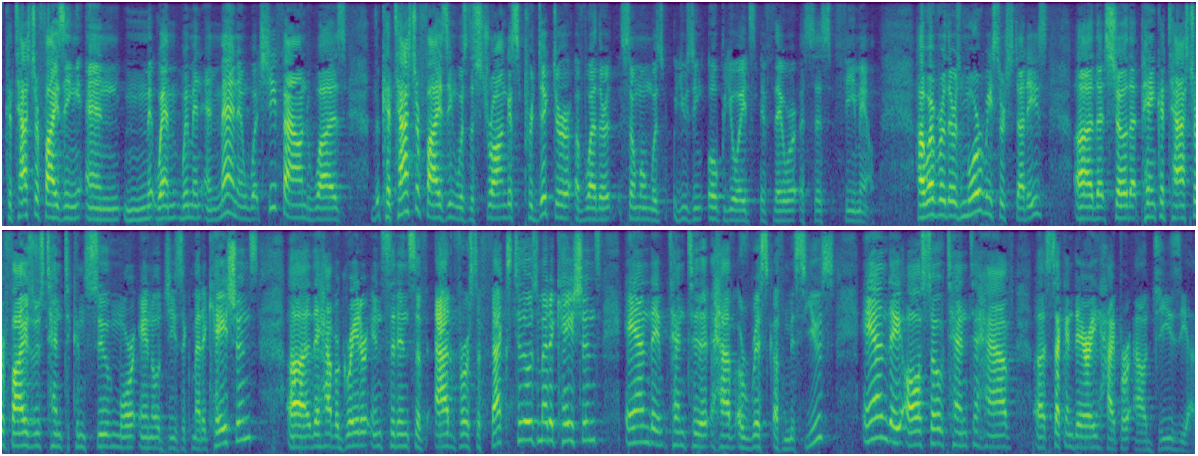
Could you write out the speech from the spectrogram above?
catastrophizing and m- women and men, and what she found was the catastrophizing was the strongest predictor of whether someone was using opioids if they were a cis female. However, there's more research studies uh, that show that pain catastrophizers tend to consume more analgesic medications. Uh, they have a greater incidence of adverse effects to those medications, and they tend to have a risk of misuse. And they also tend to have uh, secondary hyperalgesia.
